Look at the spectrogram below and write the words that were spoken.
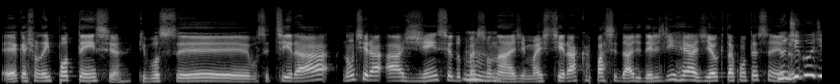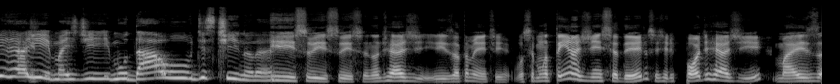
é a questão da impotência, que você você tirar, não tirar a agência do uhum. personagem, uhum. mas tirar a capacidade dele de reagir ao que está acontecendo. Não digo de reagir, e... mas de mudar o destino, né? Isso, isso, isso, não de reagir, exatamente. Você mantém a agência dele, ou seja, ele pode reagir, mas uh,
